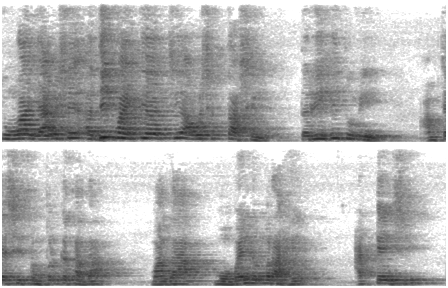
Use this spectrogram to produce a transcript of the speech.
किंवा याविषयी अधिक माहितीची आवश्यकता असेल तरीही तुम्ही आमच्याशी संपर्क साधा. माझा मोबाईल नंबर आहे अठ्ठ्याऐंशी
